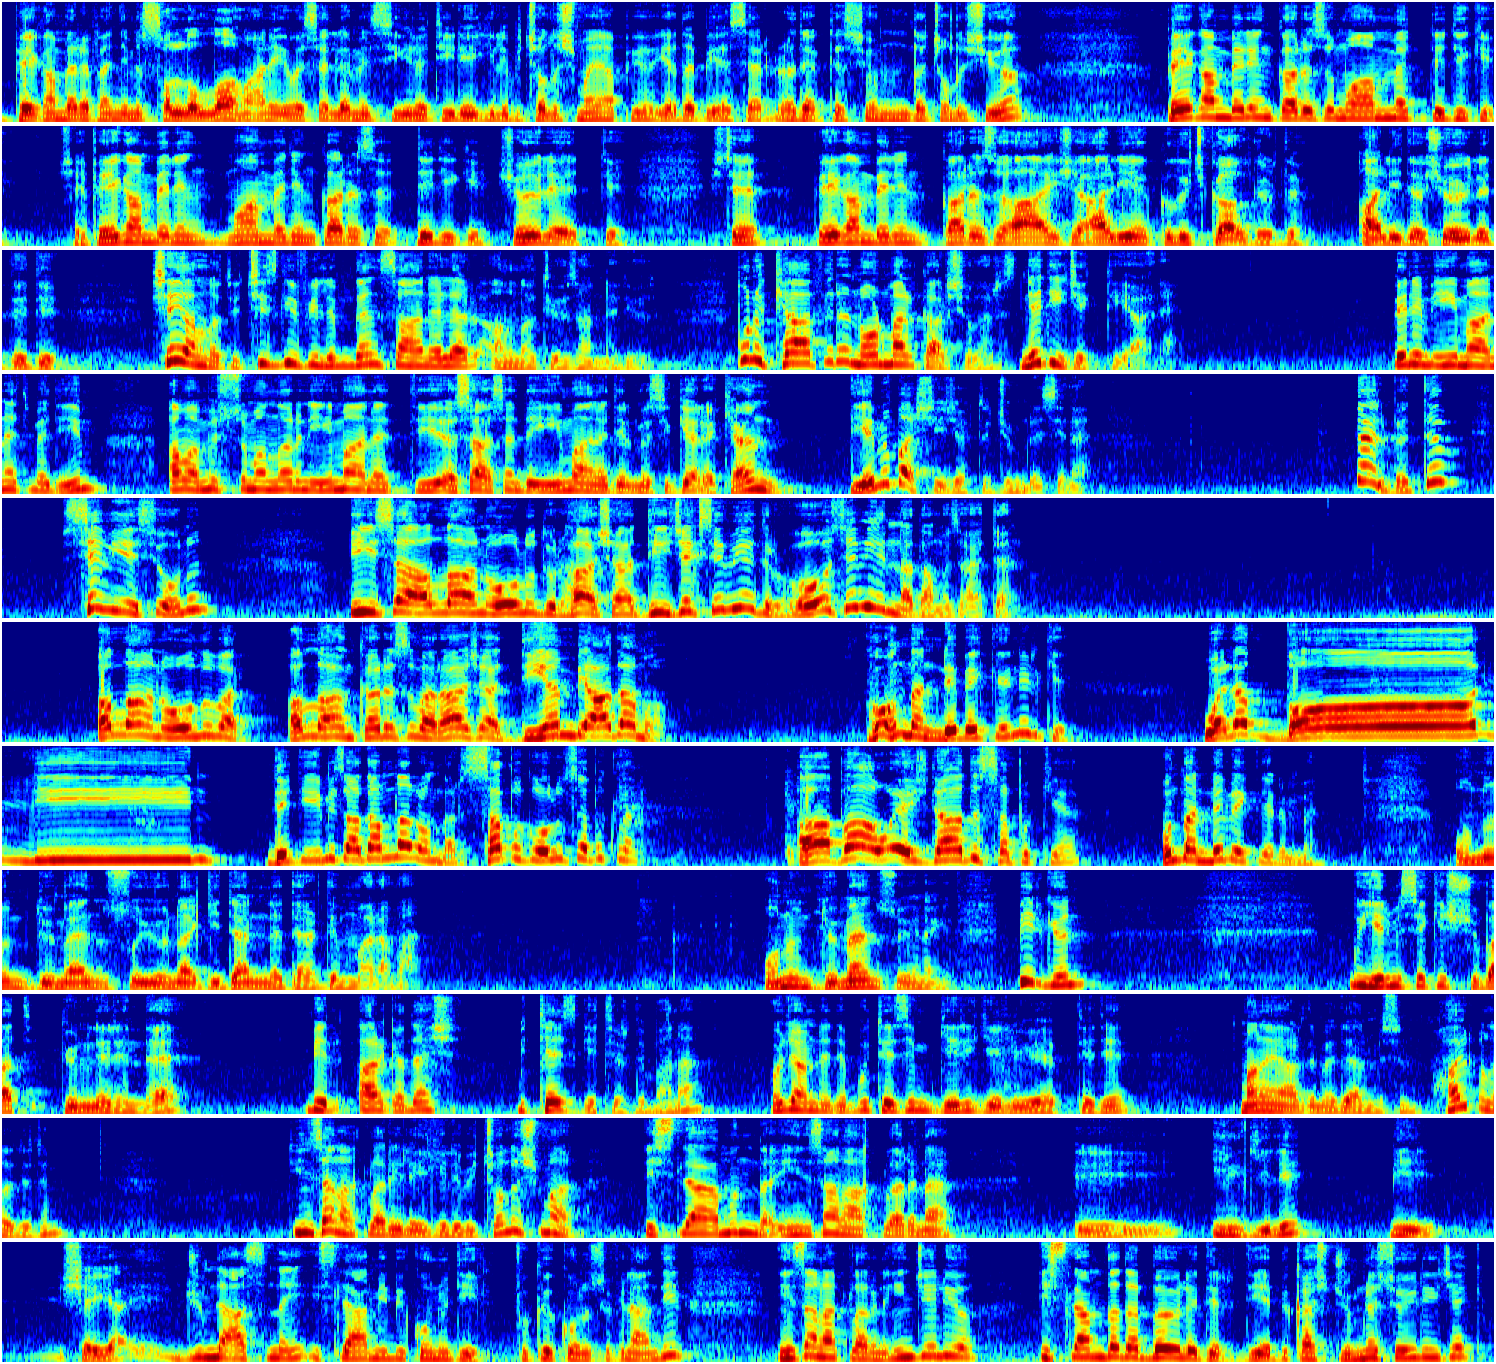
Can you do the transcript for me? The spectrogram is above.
Peygamber Efendimiz sallallahu aleyhi ve sellemin siretiyle ilgili bir çalışma yapıyor ya da bir eser redaktasyonunda çalışıyor. Peygamberin karısı Muhammed dedi ki, şey peygamberin Muhammed'in karısı dedi ki şöyle etti. İşte peygamberin karısı Ayşe Ali'ye kılıç kaldırdı. Ali de şöyle dedi. Şey anlatıyor. Çizgi filmden sahneler anlatıyor zannediyor. Bunu kafire normal karşılarız. Ne diyecekti yani? Benim iman etmediğim ama Müslümanların iman ettiği esasen de iman edilmesi gereken diye mi başlayacaktı cümlesine? Elbette seviyesi onun İsa Allah'ın oğludur haşa diyecek seviyedir. O, o seviyenin adamı zaten. Allah'ın oğlu var, Allah'ın karısı var haşa diyen bir adam o. Ondan ne beklenir ki? وَلَضَّالِّينَ dediğimiz adamlar onlar. Sapık oğlu sapıklar. Aba o ecdadı sapık ya. Ondan ne beklerim ben? Onun dümen suyuna gidenle derdim var ama. Onun dümen suyuna Bir gün bu 28 Şubat günlerinde bir arkadaş bir tez getirdi bana. Hocam dedi bu tezim geri geliyor hep dedi. Bana yardım eder misin? Hayrola dedim. İnsan hakları ile ilgili bir çalışma. İslam'ın da insan haklarına e, ilgili bir şey cümle aslında İslami bir konu değil. Fıkıh konusu falan değil. İnsan haklarını inceliyor. İslam'da da böyledir diye birkaç cümle söyleyecek.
